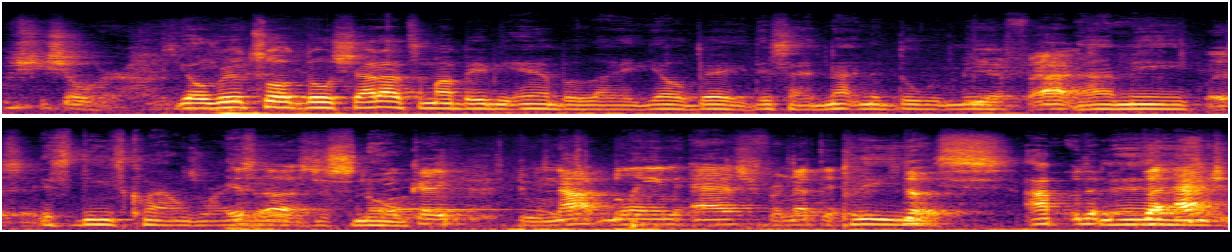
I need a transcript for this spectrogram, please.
What she show her husband? Yo, real talk though. Shout out to my baby Amber. Like, yo, babe, this had nothing to do with me. Yeah, fact. I mean, Listen. it's these clowns right It's here. us. Just know. Okay, do not blame Ash for nothing. Please. The, I, the, the, act,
